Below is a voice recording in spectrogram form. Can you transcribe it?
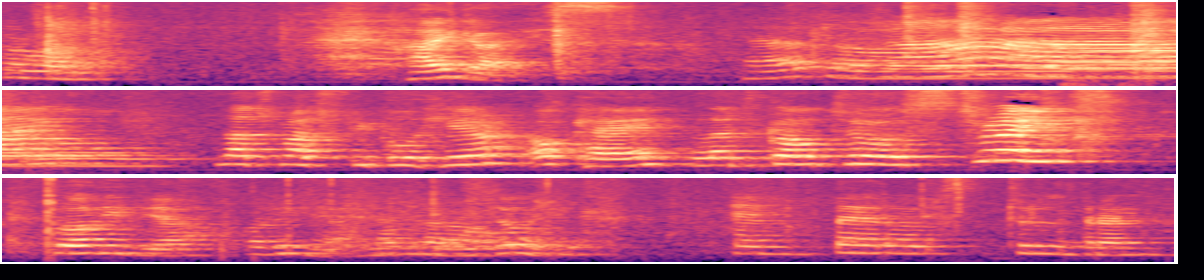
Farewell. Hi, guys. Hello Not much people here. Okay, let's go to straight to Olivia. Olivia, what are we doing? Emperor's children.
